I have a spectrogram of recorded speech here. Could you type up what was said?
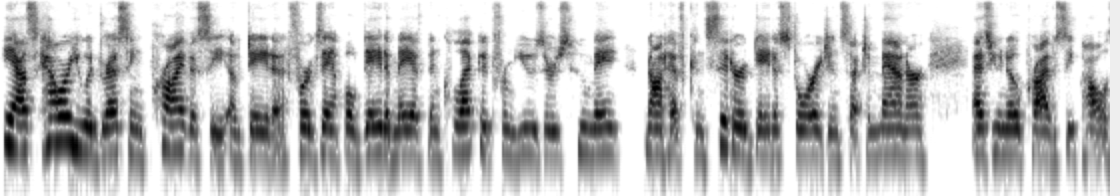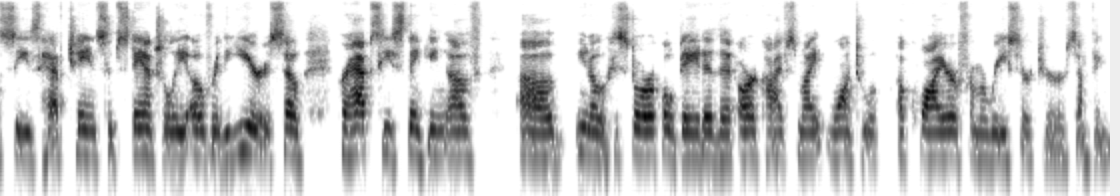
He asks, how are you addressing privacy of data? For example, data may have been collected from users who may not have considered data storage in such a manner. As you know, privacy policies have changed substantially over the years. So perhaps he's thinking of uh, you know, historical data that archives might want to acquire from a researcher or something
